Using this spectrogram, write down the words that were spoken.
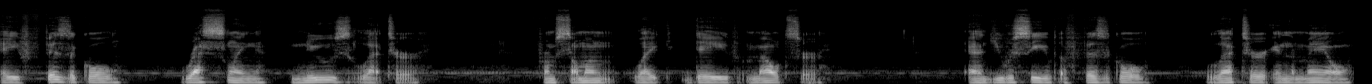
a physical wrestling newsletter from someone like Dave Meltzer, and you received a physical letter in the mail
